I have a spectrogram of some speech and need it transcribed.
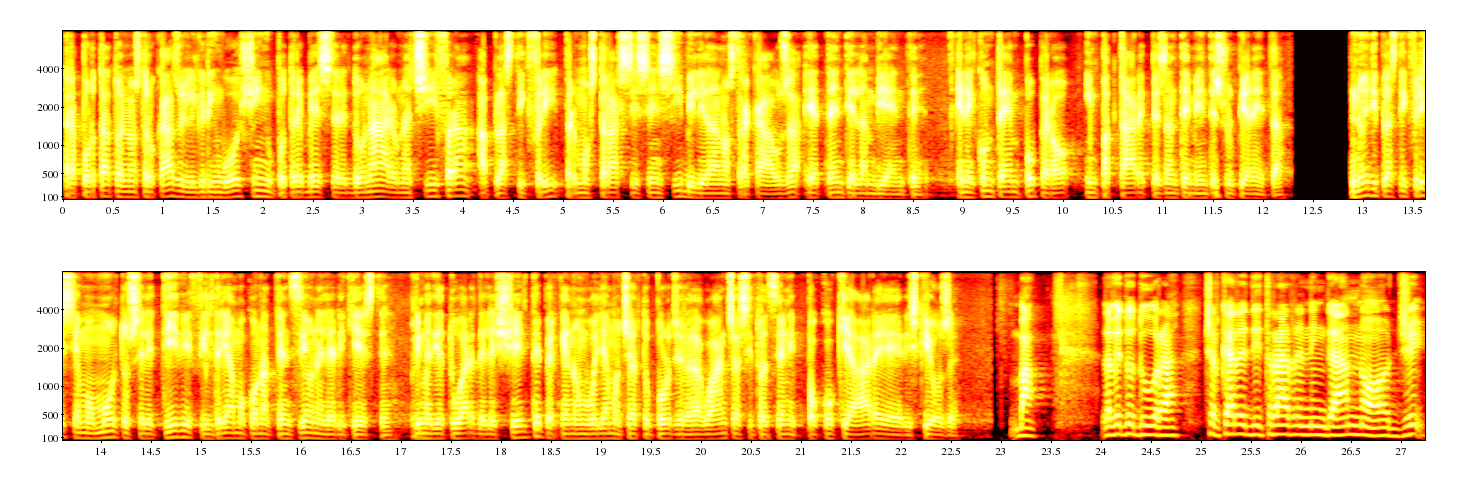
Rapportato al nostro caso, il greenwashing potrebbe essere donare una cifra a Plastic Free per mostrarsi sensibili alla nostra causa e attenti all'ambiente e nel contempo però impattare pesantemente sul pianeta. Noi di Plastic Free siamo molto selettivi e filtriamo con attenzione le richieste, prima di attuare delle scelte perché non vogliamo certo porgere la guancia a situazioni poco chiare e rischiose. Ma la vedo dura, cercare di trarre in inganno oggi,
